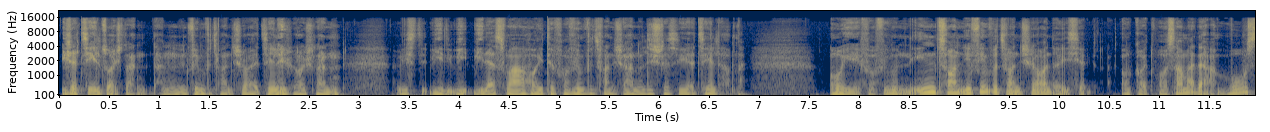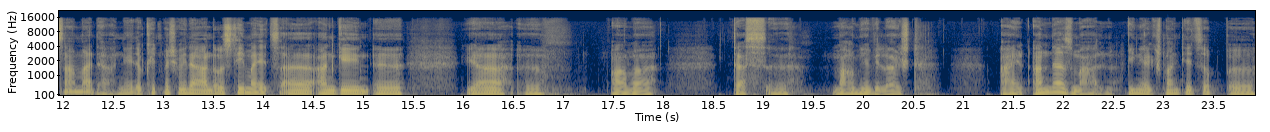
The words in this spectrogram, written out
ich erzähle es euch dann, dann in 25 Jahren erzähle ich euch dann, wie, wie, wie das war heute vor 25 Jahren, als ich das hier erzählt habe. Oh je, vor 25, 25 Jahren, da ist ja, oh Gott, wo sind wir da? Wo sind wir da? Ne, da könnte man schon wieder ein anderes Thema jetzt äh, angehen. Äh, ja, äh, aber das äh, machen wir vielleicht ein anderes Mal. Bin ja gespannt jetzt, ob äh,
